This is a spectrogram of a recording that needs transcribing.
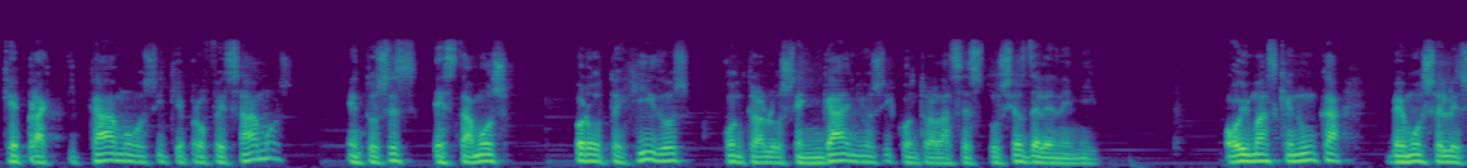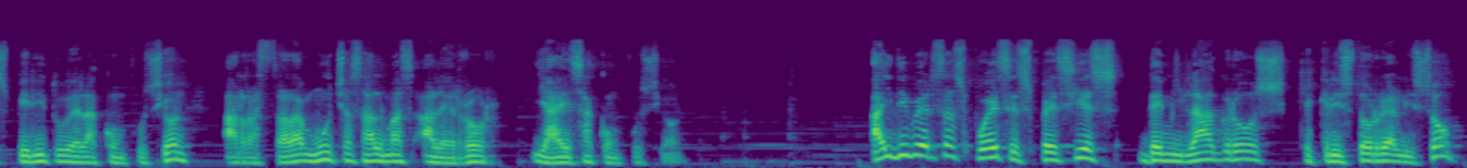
que practicamos y que profesamos, entonces estamos protegidos contra los engaños y contra las astucias del enemigo. Hoy más que nunca vemos el espíritu de la confusión arrastrar a muchas almas al error y a esa confusión. Hay diversas pues especies de milagros que Cristo realizó.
